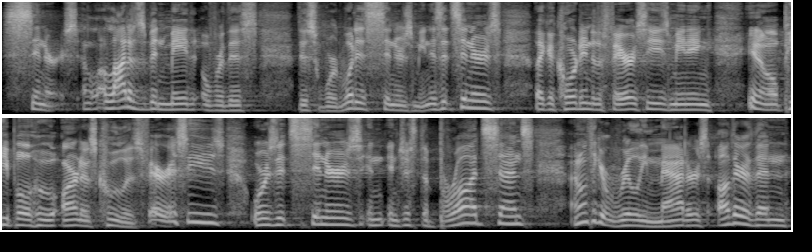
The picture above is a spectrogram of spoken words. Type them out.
sinners. And a lot has been made over this, this word. What does sinners mean? Is it sinners like according to the Pharisees, meaning, you know, people who aren't as cool as Pharisees? Or is it sinners in, in just the broad sense? I don't think it really matters, other than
